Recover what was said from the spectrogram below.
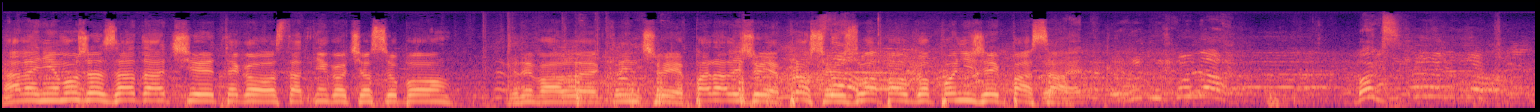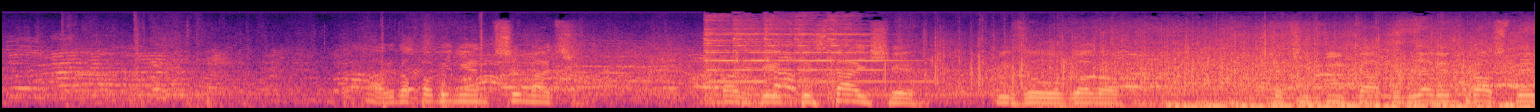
No ale nie może zadać e, tego ostatniego ciosu, bo rywal e, klinczuje, paraliżuje. Proszę, już złapał go poniżej pasa. Box. Tak, no powinien trzymać bardziej w dystansie Izu Ugonow przeciwnika tym lewym prostym.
